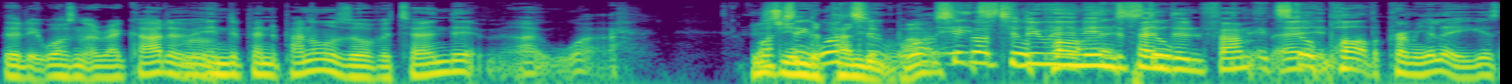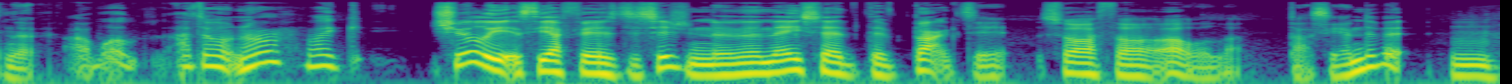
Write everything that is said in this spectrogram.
that it wasn't a red card. An Hmm. independent panel has overturned it. I, what, Who's what's, the it, what's, it, what's it got to still do with part- an independent fam? It's still uh, part of the Premier League, isn't it? uh, well, I don't know. Like, surely it's the FA's decision, and then they said they've backed it. So I thought, oh well, that, that's the end of it. Mm.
